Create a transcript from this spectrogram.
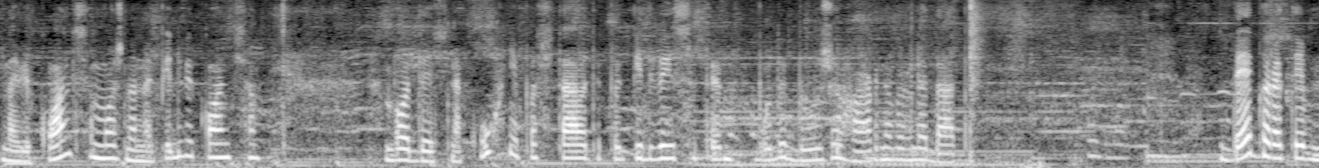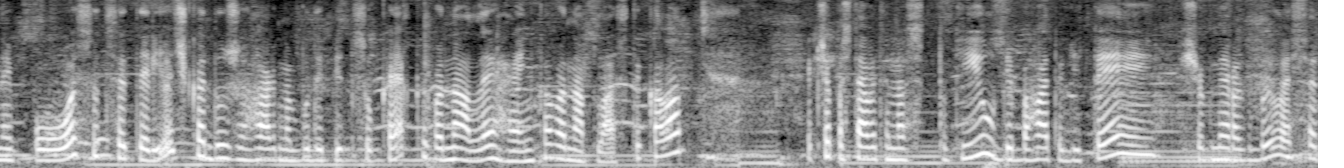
на віконце можна, на підвіконце. Або десь на кухні поставити, підвісити. Буде дуже гарно виглядати. Декоративний посуд, це тарілочка, дуже гарно буде під цукерки. Вона легенька, вона пластикова. Якщо поставити на стіл, де багато дітей, щоб не розбилося,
